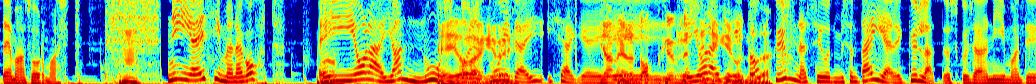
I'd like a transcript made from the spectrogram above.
tema surmast mm.. nii ja esimene koht no. ei ole Jan või? muide isegi. Jan ei ole top kümnesse ei ole isegi isegi jõudnud, top kümnesse jõudnud, mis on täielikult üllatus, kui sa niimoodi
